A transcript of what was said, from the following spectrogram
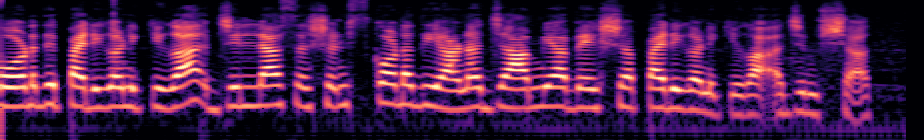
കോടതി പരിഗണിക്കുക. ജില്ലാ സെഷൻസ് കോടതിയാണ് ജാമ്യാപേക്ഷ പരിഗണിക്കുക. അജിംഷാദ്.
